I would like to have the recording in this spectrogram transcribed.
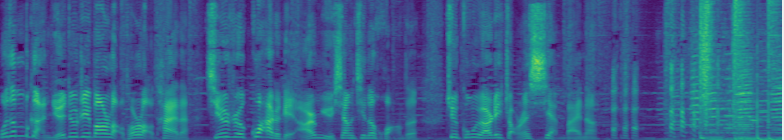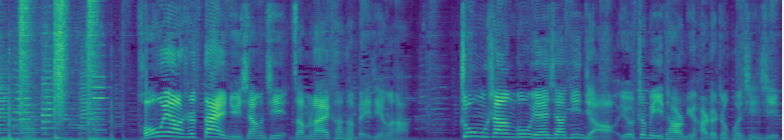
我怎么感觉就这帮老头老太太，其实是挂着给儿女相亲的幌子，去公园里找人显摆呢？同样是带女相亲，咱们来看看北京哈，中山公园相亲角有这么一条女孩的征婚信息：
